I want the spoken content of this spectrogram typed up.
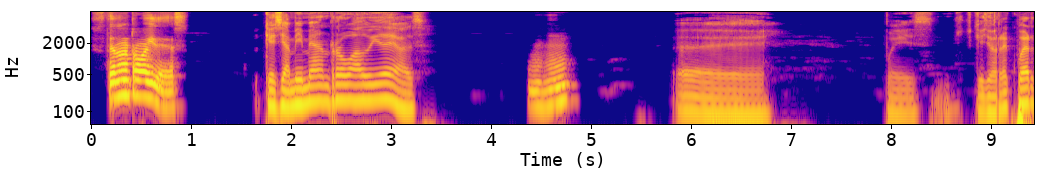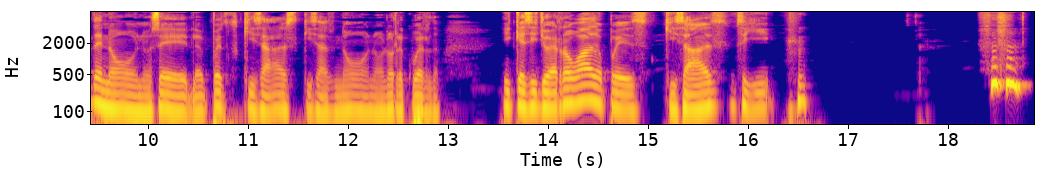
¿Usted le han robado ideas? Que si a mí me han robado ideas. Eh, pues que yo recuerde, no, no sé, pues quizás, quizás no, no lo recuerdo. Y que si yo he robado, pues quizás sí.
